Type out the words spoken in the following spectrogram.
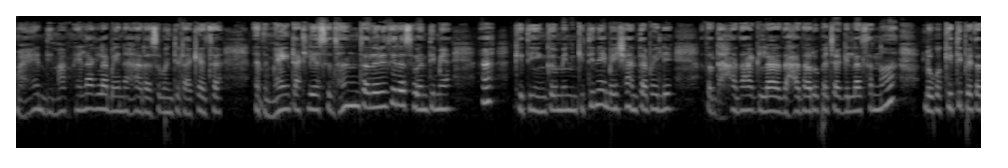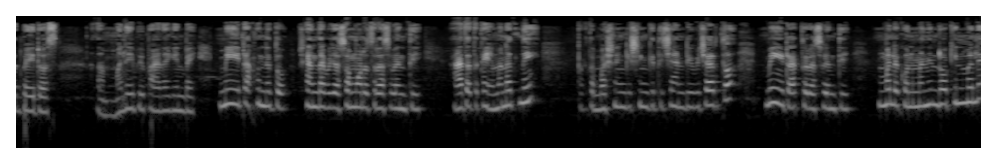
माहे दिमाग नाही लागला बाई ना हा रसवंती टाकायचा. नाही तर माही टाकली असं झन चालली ती रसवंती म्या. हां? किती इन्कम इन किती नाही बाई शांता पहिले. आता दहा दहा गिला दहा दहा रुपयाच्या गिलासांना लोक किती पेतात बाई रस. आता मला बी पाहायला घेईन बाई. मी टाकून देतो शांताबाईच्या समोरच रसवंती. आता तर काही म्हणत नाही. फक्त मशीन गिशीन किती शांती विचारतो मी टाकतो रसवंती. मला कोण म्हणीन डोकीन मला?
